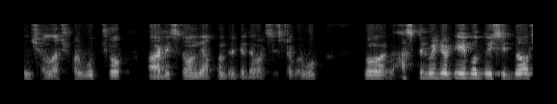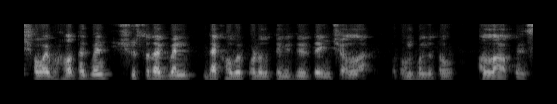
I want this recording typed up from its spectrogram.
ইনশাল্লাহ সর্বোচ্চ ডিসকাউন্ট দিয়ে আপনাদেরকে দেওয়ার চেষ্টা করব। তো আজকের ভিডিওটি এই পর্যন্তই সিদ্ধ সবাই ভালো থাকবেন, সুস্থ থাকবেন। দেখা হবে পরবর্তী ভিডিওতে ইনশাল্লাহ ততক্ষণ পর্যন্ত আল্লাহ হাফেজ।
